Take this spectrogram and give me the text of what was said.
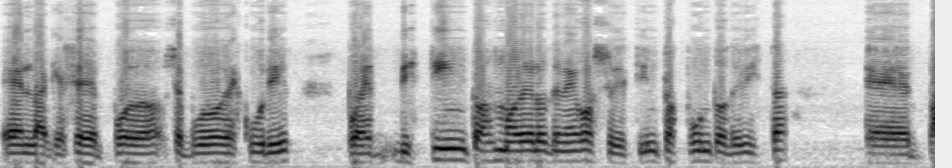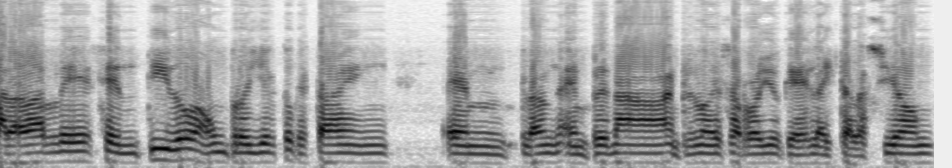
en la que se pudo, se pudo descubrir pues distintos modelos de negocio, distintos puntos de vista eh, para darle sentido a un proyecto que está en, en, plan, en, plena, en pleno desarrollo, que es la instalación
